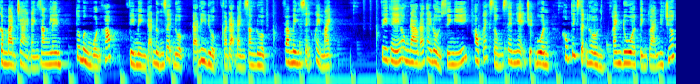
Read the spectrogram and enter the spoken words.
cầm bàn chải đánh răng lên, tôi mừng muốn khóc vì mình đã đứng dậy được, đã đi được và đã đánh răng được và mình sẽ khỏe mạnh. Vì thế Hồng Đào đã thay đổi suy nghĩ, học cách sống xem nhẹ chuyện buồn, không thích giận hờn, ganh đua, tính toán như trước.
